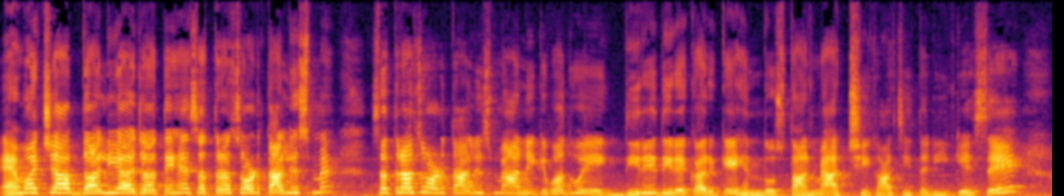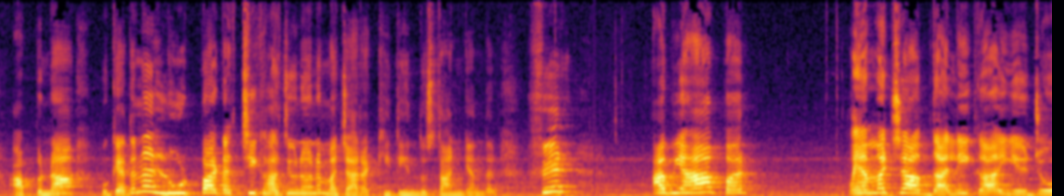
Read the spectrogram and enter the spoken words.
अहमद शाह अब्दाली आ जाते हैं 1748 में। 1748 में आने के बाद वो एक धीरे धीरे करके हिंदुस्तान में अच्छी खासी तरीके से अपना वो कहते हैं ना लूटपाट अच्छी खासी उन्होंने मचा रखी थी हिंदुस्तान के अंदर। फिर अब यहाँ पर अहमद शाह अब्दाली का ये जो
